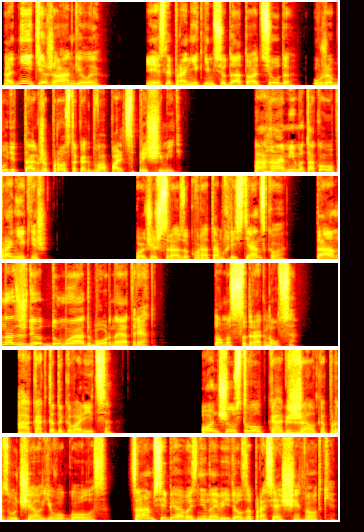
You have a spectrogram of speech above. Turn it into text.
Одни и те же ангелы. Если проникнем сюда, то отсюда уже будет так же просто, как два пальца прищемить. Ага, мимо такого проникнешь. Хочешь сразу к вратам христианского? Там нас ждет, думаю, отборный отряд. Томас содрогнулся. А как-то договориться? Он чувствовал, как жалко прозвучал его голос. Сам себя возненавидел за просящие нотки.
